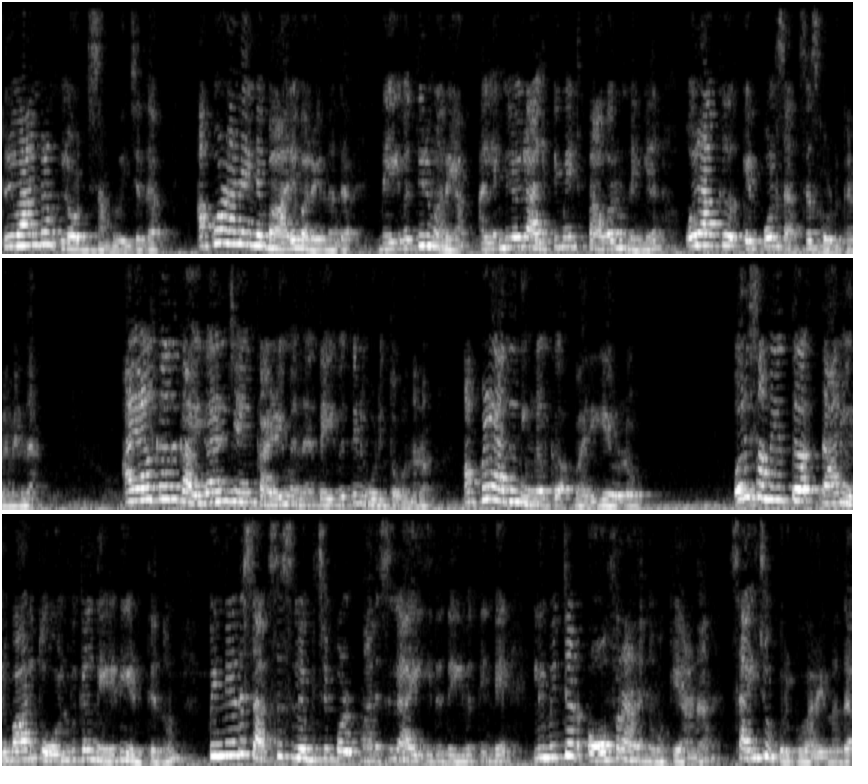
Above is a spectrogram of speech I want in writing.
ട്രിവാൻഡ്രം ലോഡ്ജ് സംഭവിച്ചത്. അപ്പോഴാണ് എന്റെ ഭാര്യ പറയുന്നത് ദൈവത്തിനും അറിയാം. അല്ലെങ്കിൽ ഒരു അൾട്ടിമേറ്റ് പവർ ഉണ്ടെങ്കിൽ ഒരാൾക്ക് എപ്പോൾ സക്സസ് കൊടുക്കണമെന്ന്. അയാൾക്ക് അത് കൈകാര്യം ചെയ്യാൻ കഴിയുമെന്ന് ദൈവത്തിന് കൂടി തോന്നണം. അപ്പോഴേ അത് നിങ്ങൾക്ക് വരികയുള്ളൂ. ഒരു സമയത്ത് താൻ ഒരുപാട് തോൽവികൾ നേടിയെടുത്തെന്നും പിന്നീട് സക്സസ് ലഭിച്ചപ്പോൾ മനസ്സിലായി ഇത് ദൈവത്തിന്റെ ലിമിറ്റഡ് ഓഫർ ആണെന്നുമൊക്കെയാണ് സൈജു കുറിപ്പ് പറയുന്നത്.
